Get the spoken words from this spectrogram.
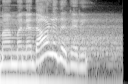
ನಿಮ್ಮ ಮನದಾಳದ ಗರಿ.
